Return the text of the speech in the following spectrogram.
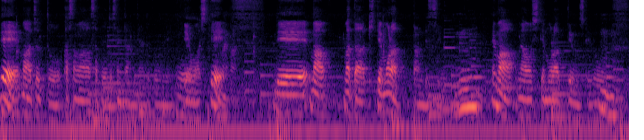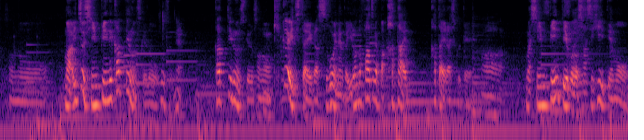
い。でまあちょっとカスタマーサポートセンターみたいなところに電話してはいはい。でまあまた来てもらったんですよ。うん。でまあ直してもらってるんですけど、うんそのまあ一応新品で買ってるんですけどそうですよね。買ってるんですけどその機械自体がすごいなんかいろんなパーツがやっぱ硬い硬いらしくて、あまあ、新品っていうことを差し引いてあも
